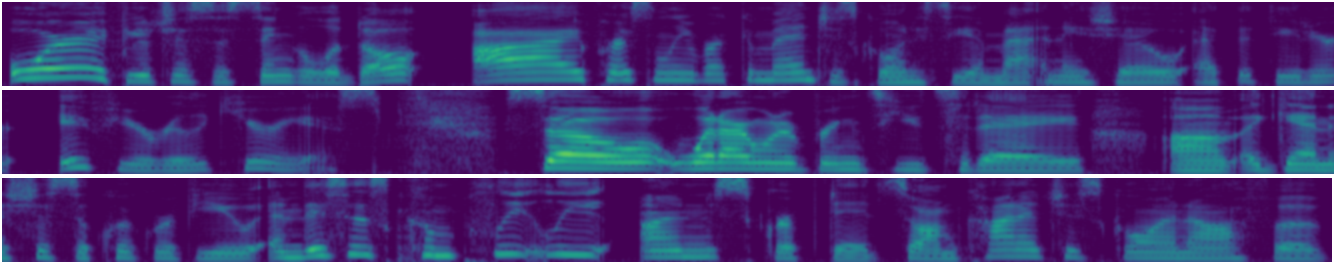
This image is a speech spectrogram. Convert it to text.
Or if you're just a single adult, I personally recommend just going to see a matinee show at the theater if you're really curious. So, what I want to bring to you today, um, again, it's just a quick review, and this is completely unscripted. So, I'm kind of just going off of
